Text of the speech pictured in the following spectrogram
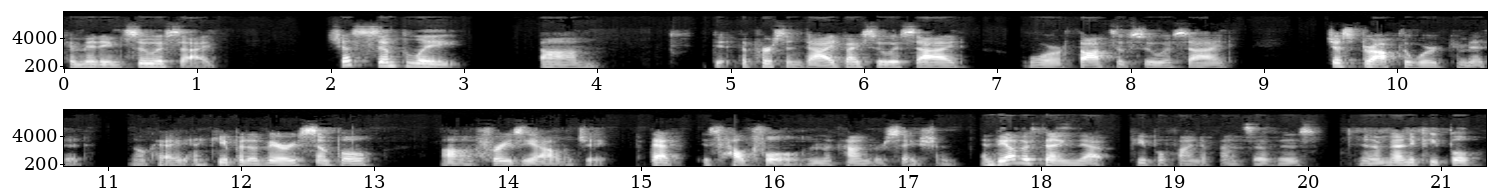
committing suicide? Just simply um, the person died by suicide or thoughts of suicide, just drop the word committed, okay, and keep it a very simple uh, phraseology. That is helpful in the conversation. And the other thing that people find offensive is, you know, many people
